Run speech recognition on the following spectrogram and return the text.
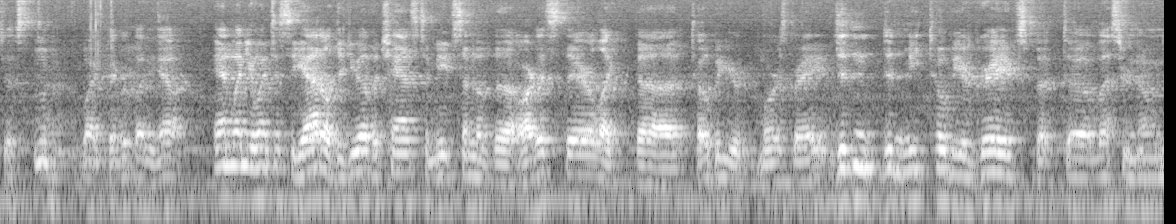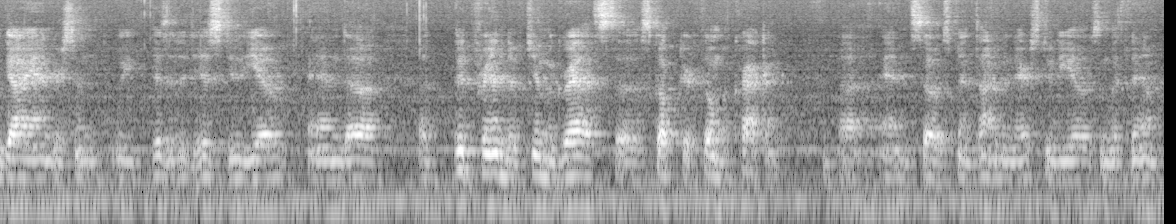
just uh, Hmm. wiped everybody out. And when you went to Seattle, did you have a chance to meet some of the artists there, like uh, Tobey or Morris Graves? Didn't didn't meet Tobey or Graves, but uh, lesser known Guy Anderson. We visited his studio, and uh, a good friend of Jim McGrath's, sculptor Phil McCracken, uh, and so spent time in their studios and with them.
